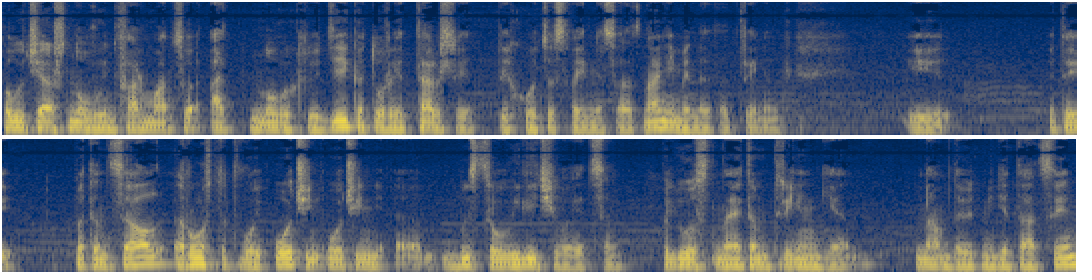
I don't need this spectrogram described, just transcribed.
получаешь новую информацию от новых людей, которые также приходят со своими сознаниями на этот тренинг. И это потенциал роста твой очень-очень э, быстро увеличивается. Плюс на этом тренинге нам дают медитации,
